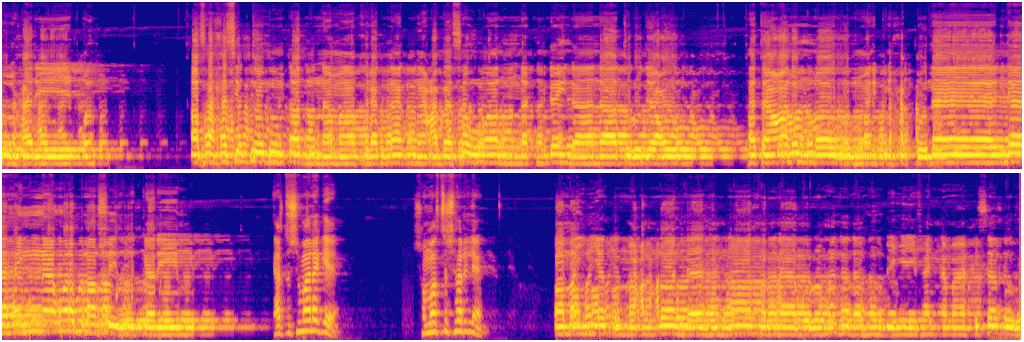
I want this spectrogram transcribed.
الحريق أفحسبتم أنما خلقناكم عبثا وأنكم إلينا لا ترجعون فتعالى الله الملك الحق لا إله إلا هو رب العرش الكريم এত সময় লাগে সমস্ত শরীরে ومن يكن مع الله إلها آخر لا برهان له به فإنما حسابه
